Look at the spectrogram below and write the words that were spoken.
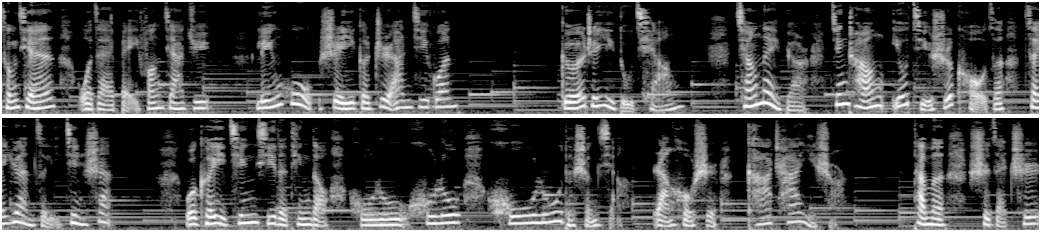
从前我在北方家居，邻户是一个治安机关，隔着一堵墙，墙那边经常有几十口子在院子里进膳。我可以清晰的听到呼噜呼噜呼噜的声响，然后是咔嚓一声，他们是在吃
